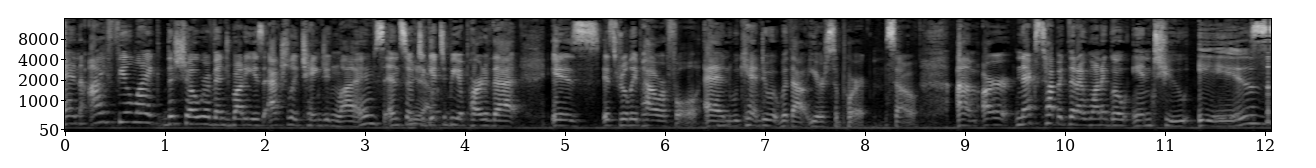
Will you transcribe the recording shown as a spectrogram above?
And I feel like the show Revenge Body is actually changing lives. And so to get to be a part of that is it's really powerful. And we can't do it without your support. So um, our next topic that I want to go into is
